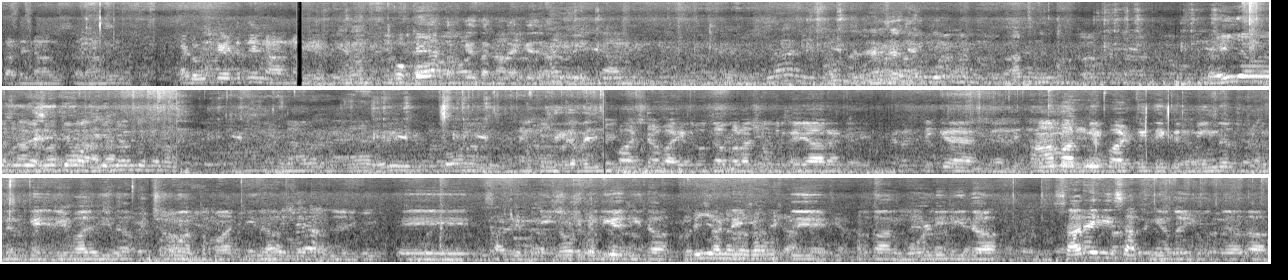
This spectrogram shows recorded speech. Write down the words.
ਸਾਡੇ ਨਾਲ ਸਰਾਂਗੇ ਐਡਵੋਕੇਟ ਦੇ ਨਾਲ ਨਾਲ ਓਕੇ। ਅੱਗੇ ਤੱਕ ਲੈ ਕੇ ਜਾਣਗੇ ਨਹੀਂ ਜਾਓ ਅਸੀਂ ਅਸੀਂ ਕਿਉਂ ਠੀਕ ਹੈ ਜੀ। ਪਾਸ਼ਾ ਵਾਹਿਗੁਰੂ ਦਾ ਬੜਾ ਸ਼ੁਕਰਗੁਜ਼ਾਰ ਹਾਂ। ਠੀਕ ਹੈ। ਆਮ ਆਦਮੀ ਪਾਰਟੀ ਦੇ ਕਨਵੀਨਰ ਅਰਵਿੰਦ ਕੇਜਰੀਵਾਲ ਜੀ ਦਾ ਭਗਵੰਤ ਮਾਨ ਜੀ ਦਾ ਤੇ ਸਾਡੇ ਮਨੀਸ਼ ਸਿਸੋਦੀਆ ਜੀ ਦਾ ਸਾਡੇ ਦੇ ਪ੍ਰਧਾਨ ਗੋਲਡੀ ਜੀ ਦਾ ਸਾਰੇ ਹੀ ਸਾਥੀਆਂ ਦਾ ਯੂਥਿਆਂ ਦਾ।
